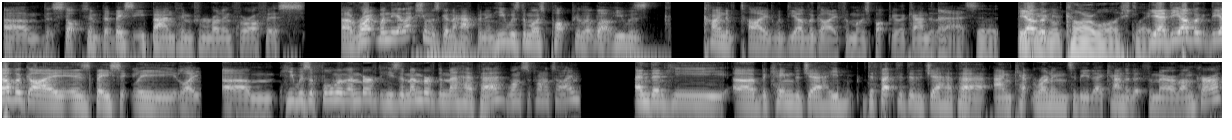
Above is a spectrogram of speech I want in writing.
um, that stopped him that basically banned him from running for office uh, right when the election was going to happen, and he was the most popular. Well, he was kind of tied with the other guy for most popular candidate. Ah, so The the other- got car washed. Like, Yeah, the other the other guy is basically like um he was a former member of he's a member of the MHP once upon a time. And then he uh, became the he defected to the CHP and kept running to be their candidate for mayor of Ankara.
